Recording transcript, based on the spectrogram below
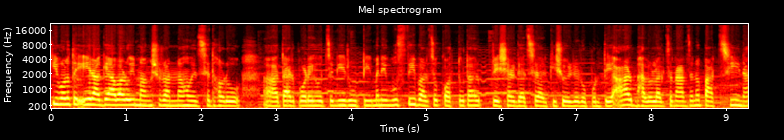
কি বলতো, এর আগে আবার ওই মাংস রান্না হয়েছে, ধরো তারপরে হচ্ছে গিয়ে রুটি মানে বুঝতেই পারছ কতটা প্রেশার গেছে আর কি শরীরের ওপর দিয়ে। আর ভালো লাগছে না, আর যেন পারছিই না,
